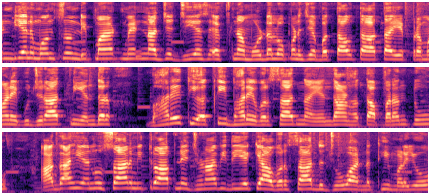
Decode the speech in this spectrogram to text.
ઇન્ડિયન મોન્સૂન ડિપાર્ટમેન્ટના જે જીએસએફના મોડલો પણ જે બતાવતા હતા એ પ્રમાણે ગુજરાતની અંદર ભારેથી અતિ ભારે વરસાદના એંધાણ હતા. પરંતુ આગાહી અનુસાર મિત્રો આપને જણાવી દઈએ કે આ વરસાદ જોવા નથી મળ્યો.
